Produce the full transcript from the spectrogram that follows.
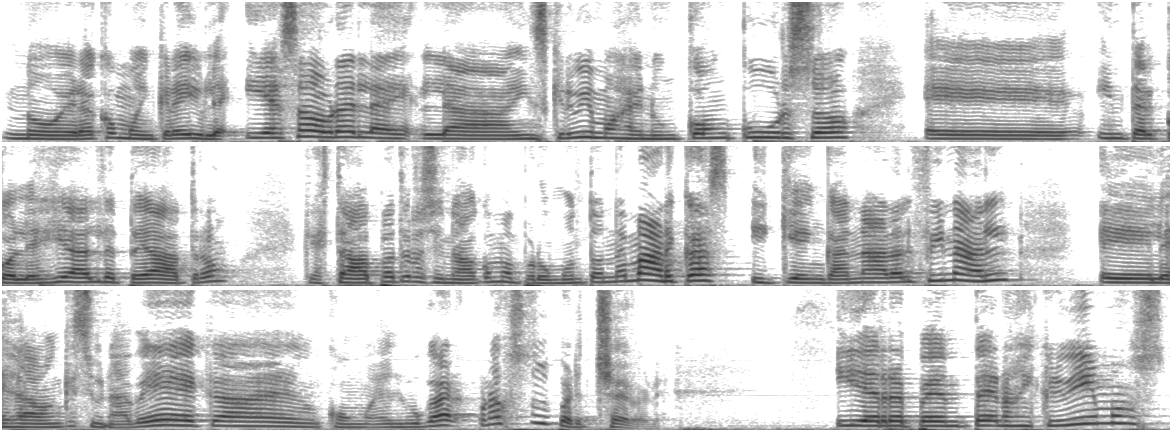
no era como increíble. Y esa obra la, la inscribimos en un concurso eh, intercolegial de teatro que estaba patrocinado como por un montón de marcas y quien ganara al final eh, les daban que si una beca en, con el lugar, una cosa súper chévere. Y de repente nos inscribimos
